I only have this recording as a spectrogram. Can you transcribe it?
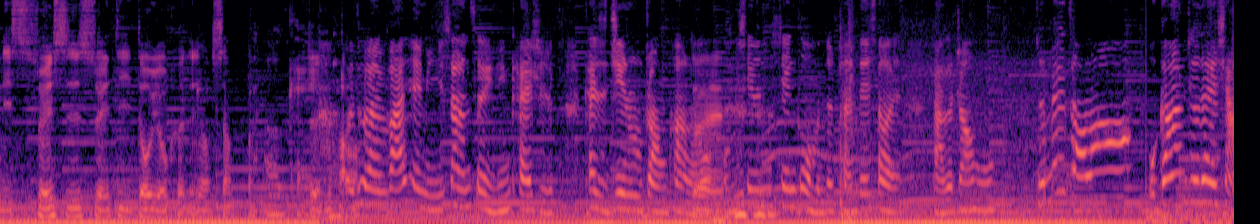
你随时随地都有可能要上班。OK，对，好。我突然发现你一上车已经开始开始进入状况了。对，我们先先跟我们的团队。打个招呼，准备走喽！我刚刚就在想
